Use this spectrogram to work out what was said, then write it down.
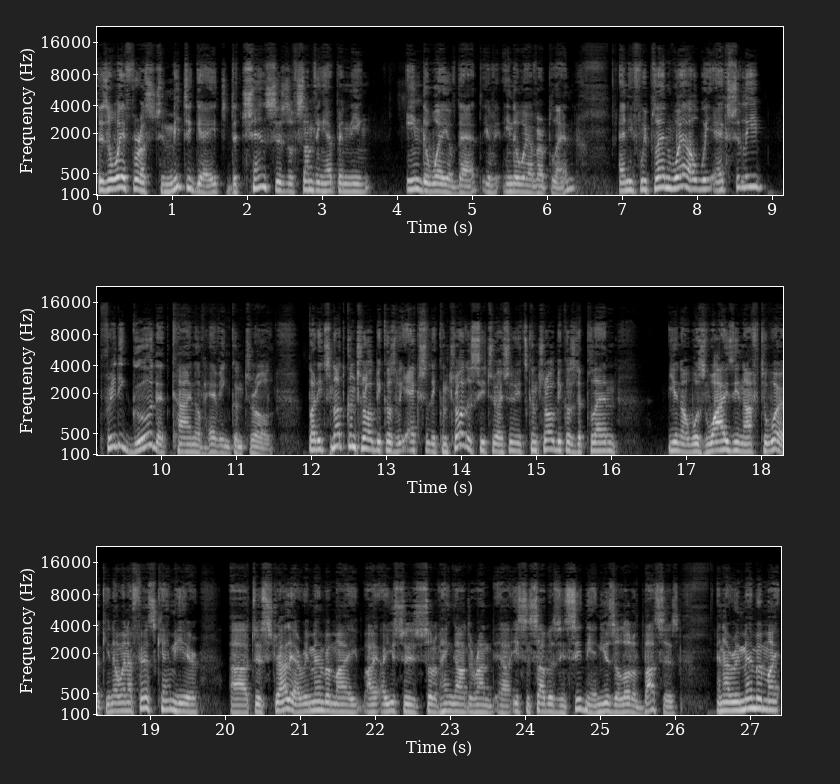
There's a way for us to mitigate the chances of something happening in the way of that in the way of our plan. And if we plan well we actually pretty good at kind of having control. But it's not control because we actually control the situation. It's control because the plan you know, was wise enough to work. You know, when I first came here uh, to Australia, I remember my I, I, used to sort of hang out around uh, eastern suburbs in Sydney and use a lot of buses, and I remember my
